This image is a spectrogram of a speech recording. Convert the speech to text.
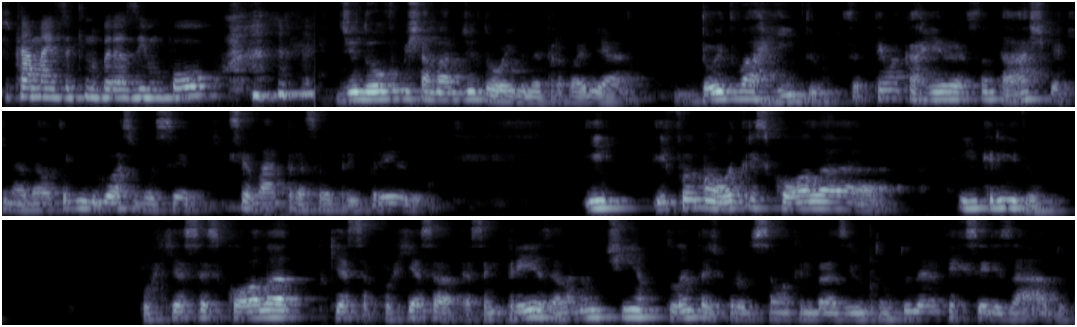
ficar mais aqui no Brasil um pouco. De novo me chamaram de doido, né, para variar. Doido varrido. Você tem uma carreira fantástica aqui na Dow, todo mundo gosta de você, por que você vai para essa outra empresa? E, e foi uma outra escola incrível, porque essa escola, porque essa, porque essa, essa empresa, ela não tinha planta de produção aqui no Brasil, então tudo era terceirizado.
